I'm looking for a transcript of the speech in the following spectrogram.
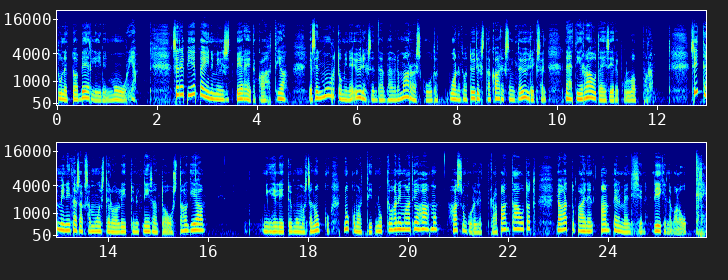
tunnettua Berliinin muuria – se repi epäinhimillisesti perheitä kahtia ja sen murtuminen 9. päivänä marraskuuta vuonna 1989 nähtiin rautaisiripun loppuna. Sitten Itä-Saksan muistelu on liittynyt niin sanottua nostalgiaa, mihin liittyy muun muassa nukku, nukkumatti nukkeanimaatiohahmo, hassunkuriset rapantautot ja hattupainen Ampelmännchen liikennevaloukkeli.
